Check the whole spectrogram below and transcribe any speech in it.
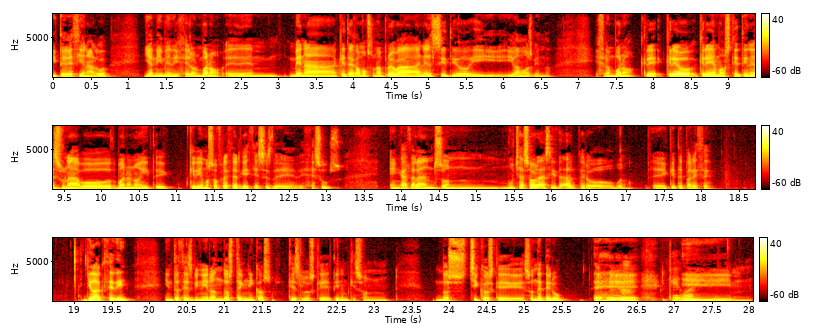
y te decían algo. Y a mí me dijeron, bueno, eh, ven a que te hagamos una prueba en el sitio y, y vamos viendo. Dijeron, bueno, cre- creo, creemos que tienes una voz buena, ¿no? Y te queríamos ofrecer que hicieses de, de Jesús. En catalán son muchas horas y tal, pero bueno, eh, ¿qué te parece? Yo accedí y entonces vinieron dos técnicos, que es los que tienen, que son dos chicos que son de Perú. Eh, qué guay. y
